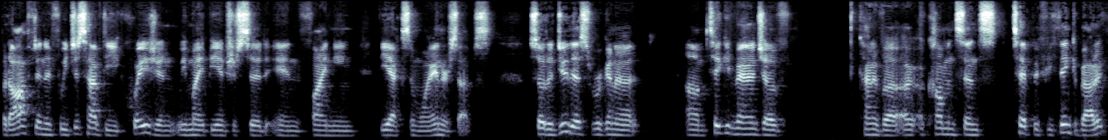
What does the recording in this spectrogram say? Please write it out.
but often if we just have the equation, we might be interested in finding the x and y-intercepts. So to do this, we're going to um, take advantage of kind of a, a, common sense tip if you think about it.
